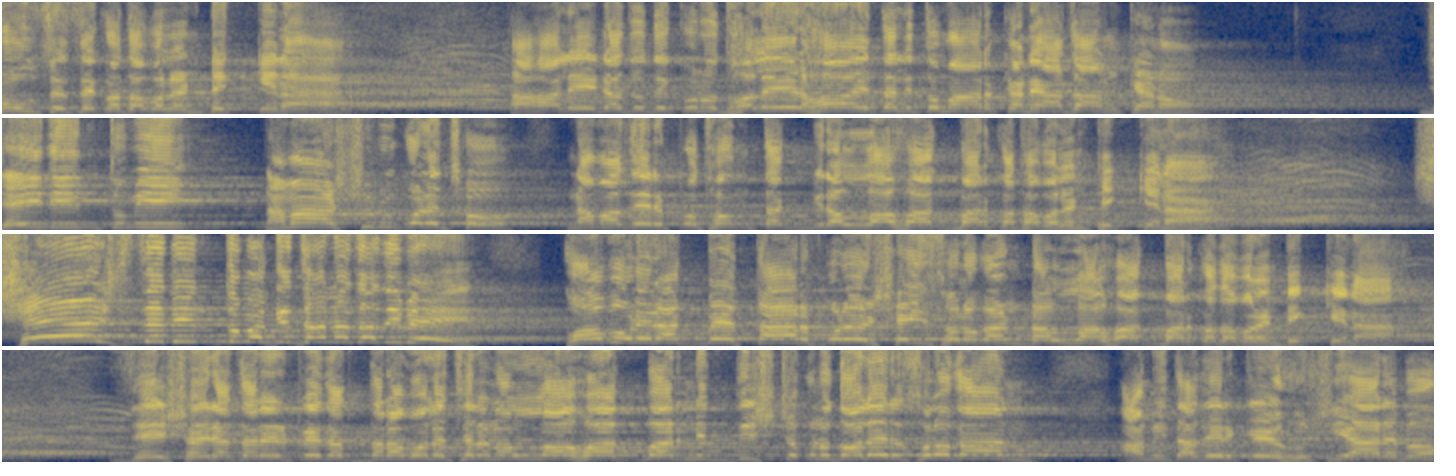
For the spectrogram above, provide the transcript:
পৌঁছেছে কথা বলেন ঠিক কিনা? তাহলে এটা যদি কোনো ধলের হয়, তাহলে তোমার কানে আজান কেন? যেই দিন তুমি নামাজ শুরু করেছ, নামাজের প্রথম তাকবির আল্লাহ আকবার, কথা বলেন ঠিক কিনা? শেষ যেদিন তোমাকে জানাজা দিবে, কবরে রাখবে তারপরে সেই স্লোগানটা আল্লাহ আকবার, কথা বলেন ঠিক কিনা? যে স্বৈরাচারের প্রেতাত্মারা বলেছিলেন আল্লাহ আকবার নির্দিষ্ট কোনো দলের স্লোগান আমি তাদেরকে হুঁশিয়ার এবং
